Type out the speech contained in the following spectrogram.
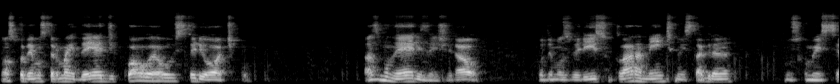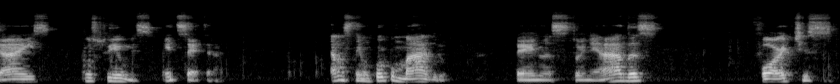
nós podemos ter uma ideia de qual é o estereótipo. As mulheres, em geral, podemos ver isso claramente no Instagram, nos comerciais, nos filmes, etc. Elas têm um corpo magro, pernas torneadas, fortes,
